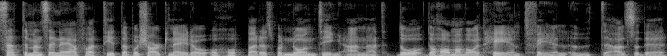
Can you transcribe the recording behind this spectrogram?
satte man sig ner för att titta på Sharknado och hoppades på någonting annat, då, då har man varit helt fel ute. Alltså det,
